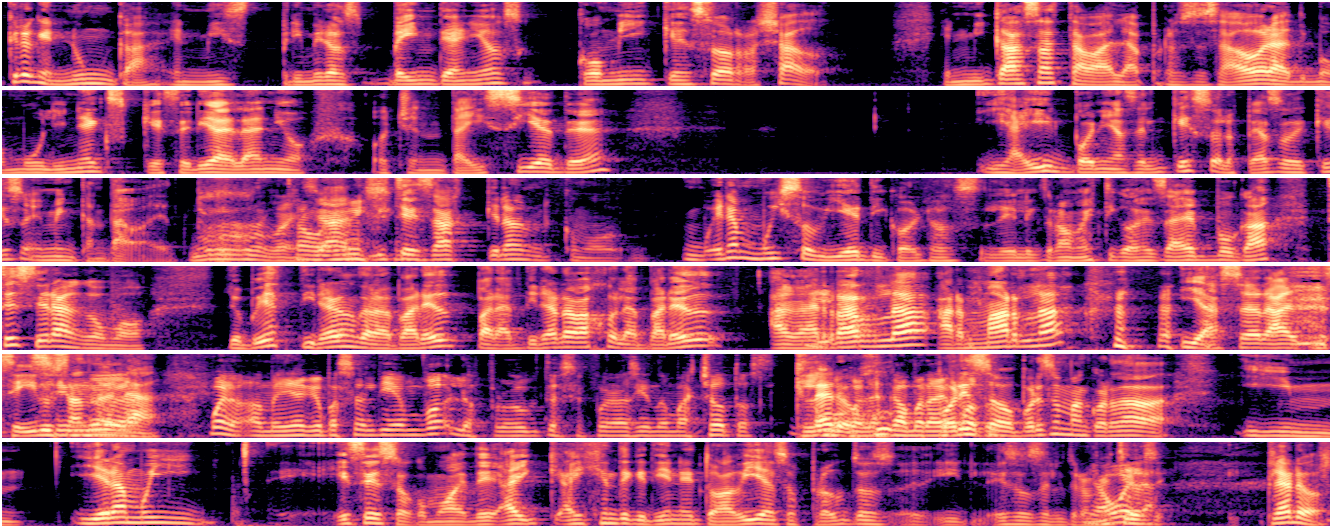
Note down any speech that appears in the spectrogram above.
Creo que nunca en mis primeros 20 años comí queso rallado. En mi casa estaba la procesadora tipo Mulinex, que sería del año 87. Y ahí ponías el queso, los pedazos de queso, y me encantaba. Brrr, encima, buenísimo. Viste, esas que eran como. Eran muy soviéticos los electrodomésticos de esa época. Entonces eran como. Lo podías tirar contra la pared para tirar abajo la pared, agarrarla, armarla y hacer y seguir Sin usándola. duda. Bueno, a medida que pasó el tiempo, los productos se fueron haciendo más chotos. Claro, con de por eso, por eso me acordaba. Y, y era muy. Es eso, como de- hay, hay gente que tiene todavía esos productos eh, y esos electrodomésticos. Claro,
